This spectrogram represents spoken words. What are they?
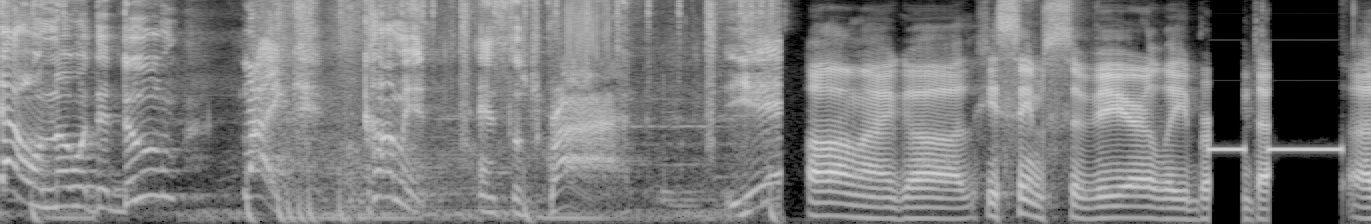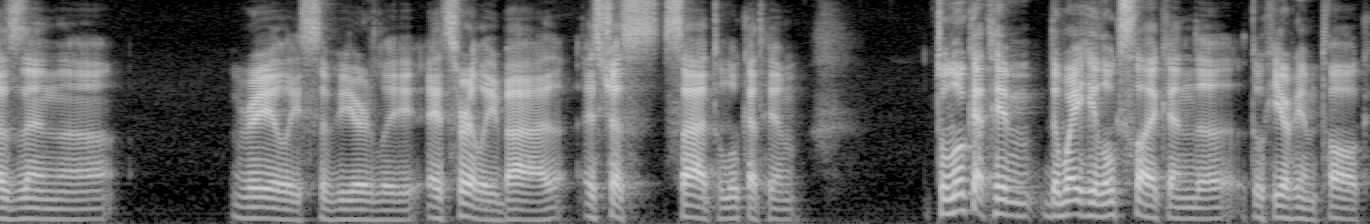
y'all know what to do. Like, comment, and subscribe. Yeah. Oh my god, he seems severely brain dead, as in uh, really severely. It's really bad. It's just sad to look at him to look at him the way he looks like and uh, to hear him talk.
